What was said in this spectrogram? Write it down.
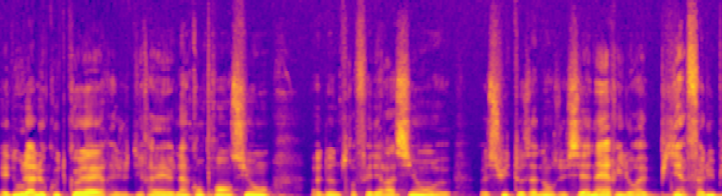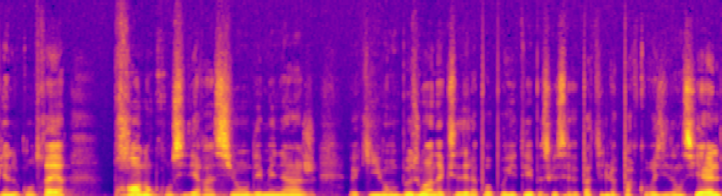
Et d'où là le coup de colère et je dirais l'incompréhension euh, de notre fédération euh, suite aux annonces du CNR. Il aurait bien fallu, bien au contraire, prendre en considération des ménages euh, qui ont besoin d'accéder à la propriété parce que ça fait partie de leur parcours résidentiel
